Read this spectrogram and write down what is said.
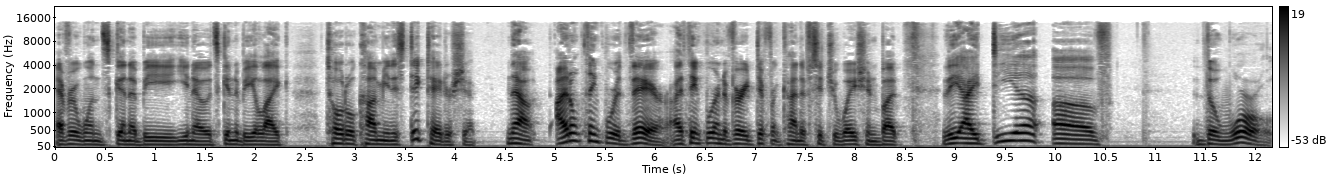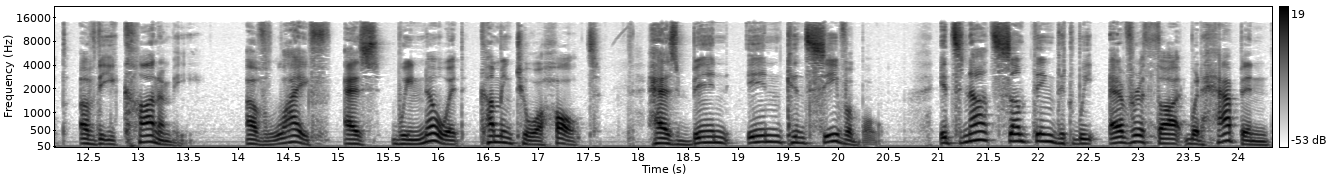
everyone's gonna be you know it's gonna be like total communist dictatorship now, I don't think we're there. I think we're in a very different kind of situation, but the idea of the world, of the economy, of life as we know it coming to a halt has been inconceivable. It's not something that we ever thought would happen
